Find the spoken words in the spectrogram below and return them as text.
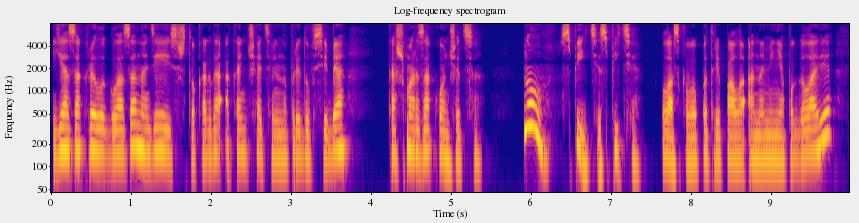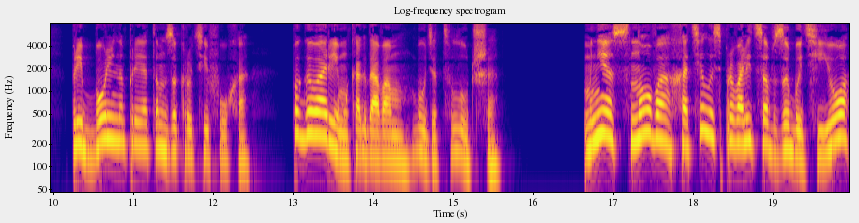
Я закрыла глаза, надеясь, что когда окончательно приду в себя, кошмар закончится. «Ну, спите, спите». Ласково потрепала она меня по голове, прибольно при этом закрутив ухо. Поговорим, когда вам будет лучше. Мне снова хотелось провалиться в забытье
